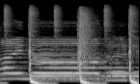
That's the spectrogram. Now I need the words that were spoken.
I know that.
